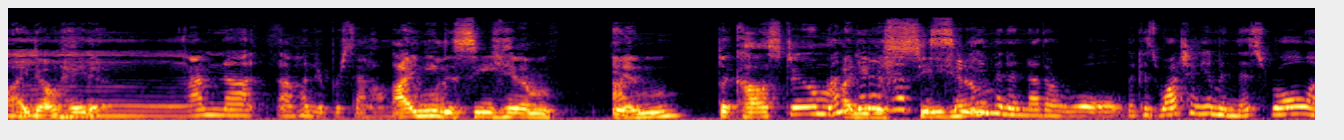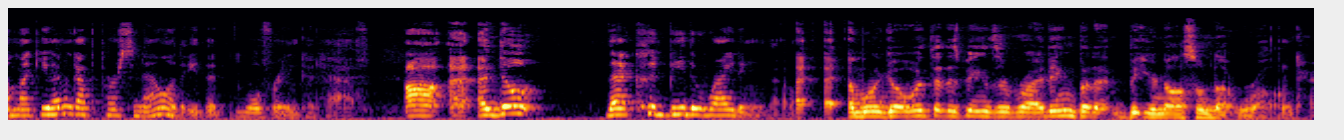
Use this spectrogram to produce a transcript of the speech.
I don't hate it. Mm, I'm not hundred percent on. That I need one. to see him in the costume. I'm I need gonna have see, to see him. him in another role because watching him in this role, I'm like, you haven't got the personality that Wolverine could have. uh, I, I don't. That could be the writing, though. I, I'm going to go with it as being the writing, but uh, but you're also not wrong. okay.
